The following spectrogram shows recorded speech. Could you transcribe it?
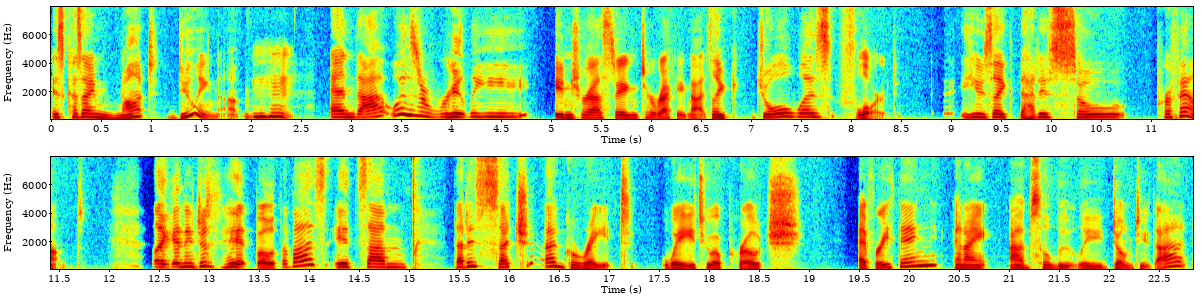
is because I'm not doing them. Mm-hmm. And that was really interesting to recognize. Like, Joel was floored. He was like, that is so profound. Like, and it just hit both of us. It's, um, that is such a great way to approach everything. And I absolutely don't do that.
